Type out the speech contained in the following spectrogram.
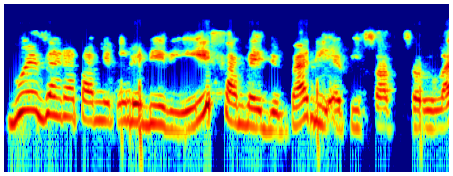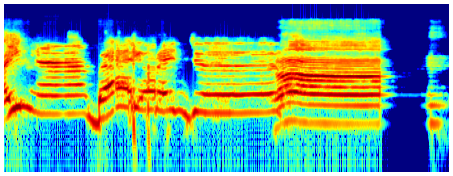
Gue Zahra pamit undur diri. Sampai jumpa di episode seru lainnya. Bye Oranges. Bye.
